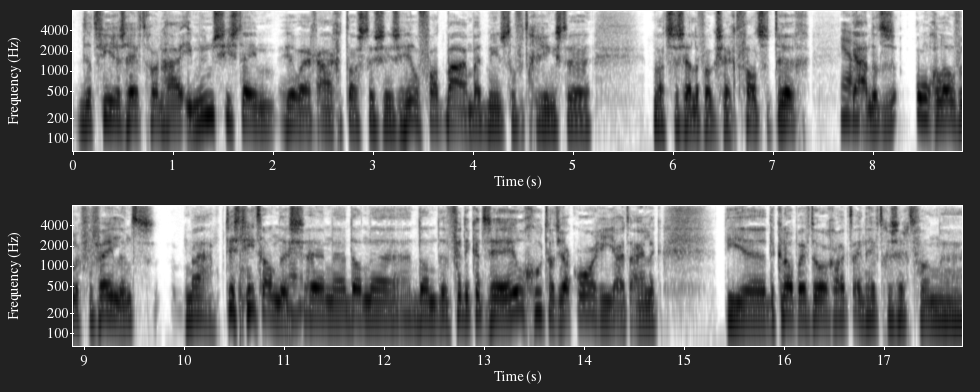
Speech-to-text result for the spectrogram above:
dat virus heeft gewoon haar immuunsysteem heel erg aangetast. Dus ze is heel vatbaar en bij het minste of het geringste, wat ze zelf ook zegt, valt ze terug. Ja, ja dat is ongelooflijk vervelend. Maar het is niet anders. Nee. En uh, dan, uh, dan vind ik het heel goed dat Jack Orri uiteindelijk die uh, de knoop heeft doorgehakt en heeft gezegd van uh,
